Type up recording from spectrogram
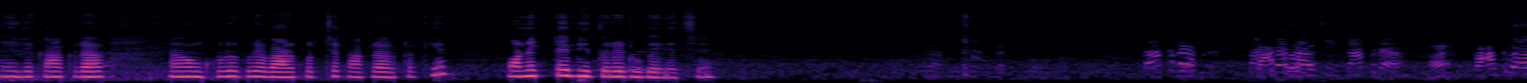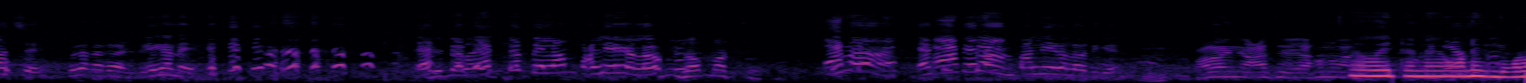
এই যে কাঁকড়া এখন ঘুরে ঘুরে বার করছে কাঁকড়াটাকে অনেকটাই ভেতরে ঢুকে গেছে। কাঁকড়া আছে। এখানে। একটা একটা পেলাম পালিয়ে গেল। একটা পেলাম পালিয়ে গেল ওদিকে। এটা না অনেক বড়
